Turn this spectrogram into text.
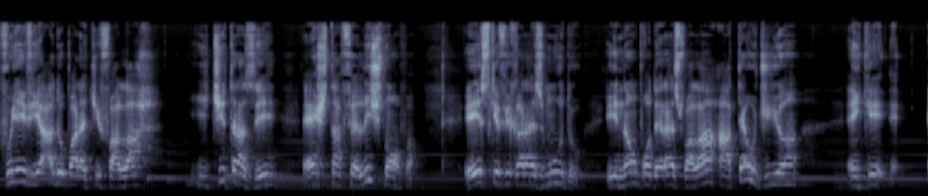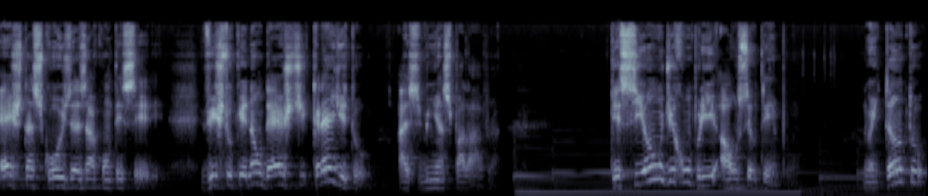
Fui enviado para te falar e te trazer esta feliz nova. Eis que ficarás mudo e não poderás falar até o dia em que estas coisas acontecerem visto que não deste crédito às minhas palavras, que se hão de cumprir ao seu tempo. No entanto,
